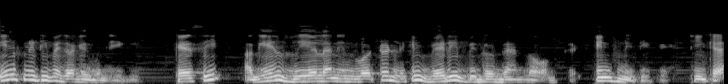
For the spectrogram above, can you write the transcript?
इन्फिनिटी पे जाके बनेगी। कैसी? अगेन रियल एंड इन्वर्टेड लेकिन very bigger than the object infinity पे, ठीक है?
